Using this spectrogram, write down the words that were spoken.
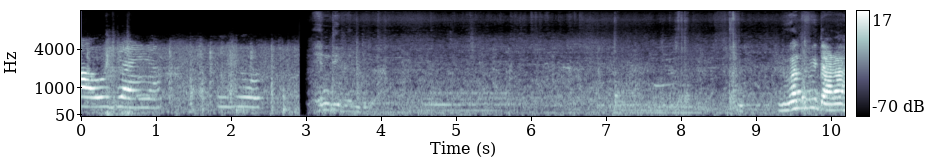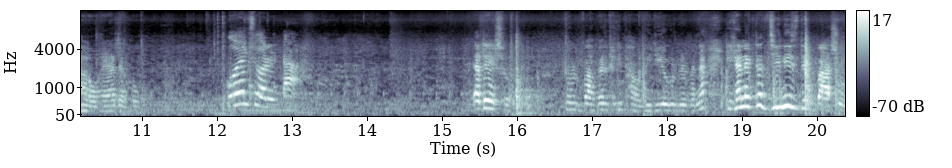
দেখাও যায় না রুহান তুমি দাঁড়া হও হ্যাঁ দেখো। কই ছোটটা এটা এসো। তোর বাপের খালি ভিডিও করবে না। এখানে একটা জিনিস দেখবা আসো।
